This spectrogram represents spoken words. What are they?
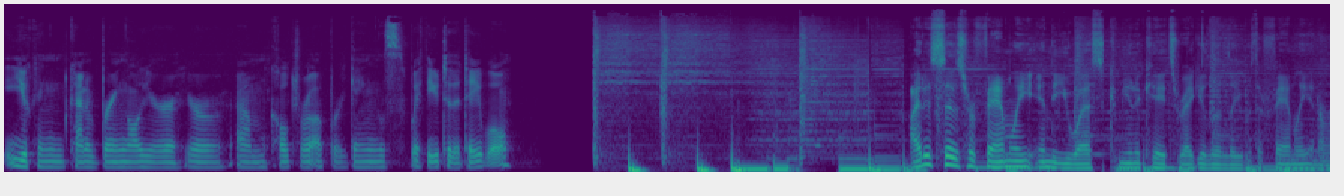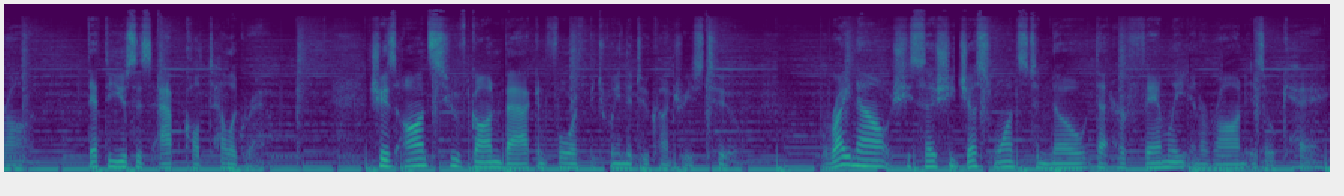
you can kind of bring all your your um, cultural upbringings with you to the table. Ida says her family in the U.S. communicates regularly with her family in Iran. They have to use this app called Telegram. She has aunts who've gone back and forth between the two countries too. But right now, she says she just wants to know that her family in Iran is okay.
